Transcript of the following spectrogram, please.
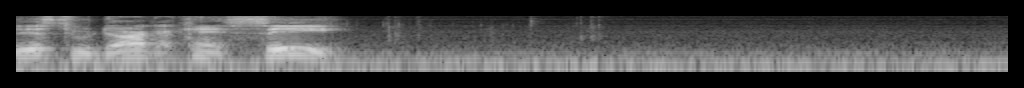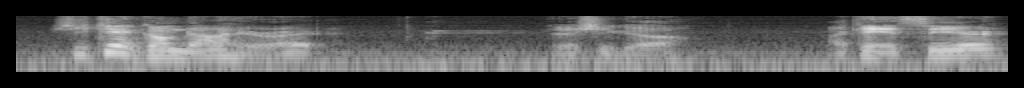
See, it's too dark. I can't see. She can't come down here, right? There she go. I can't see her.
